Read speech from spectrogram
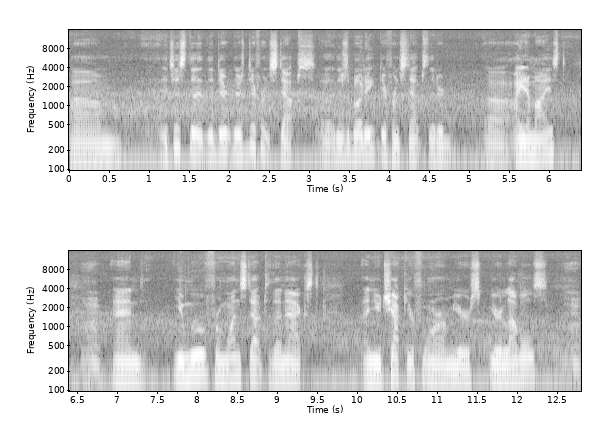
Um, it's just the, the there's different steps. Uh, there's about eight different steps that are uh, itemized, mm -hmm. and you move from one step to the next, and you check your form, your your levels. Mm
